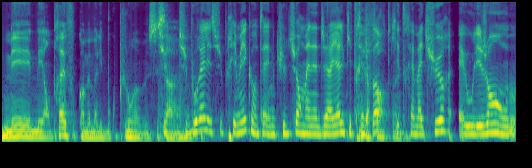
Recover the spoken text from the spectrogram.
Mais, mais après, il faut quand même aller beaucoup plus loin. C'est tu, ça. tu pourrais les supprimer quand tu as une culture managériale qui est très forte, qui est très mature, et où les gens, ont,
